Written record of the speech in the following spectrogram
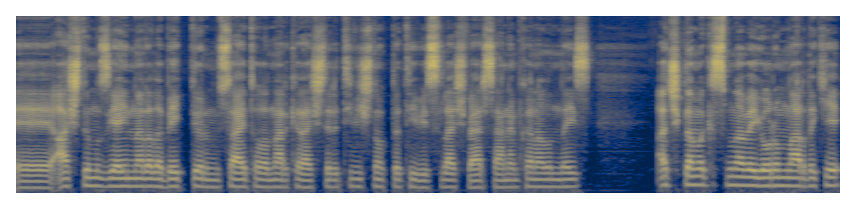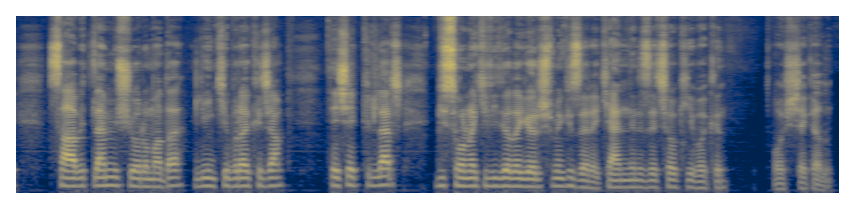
e, açtığımız yayınlara da bekliyorum. Müsait olan arkadaşları twitch.tv slash versanem kanalındayız. Açıklama kısmına ve yorumlardaki sabitlenmiş yoruma da linki bırakacağım. Teşekkürler. Bir sonraki videoda görüşmek üzere. Kendinize çok iyi bakın. Hoşçakalın.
